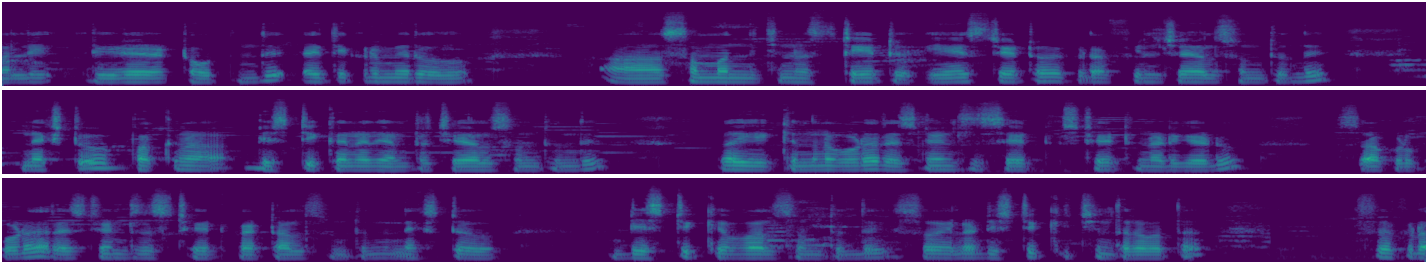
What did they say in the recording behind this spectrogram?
మళ్ళీ రీడైరెక్ట్ అవుతుంది. అయితే ఇక్కడ మీరు సంబంధించిన స్టేట్ ఏ స్టేటో ఇక్కడ ఫిల్ చేయాల్సి ఉంటుంది. నెక్స్ట్ పక్కన డిస్టిక్ అనేది ఎంటర్ చేయాల్సి ఉంటుంది. అలాగే కిందన కూడా రెసిడెన్షియల్ స్టేట్ స్టేట్ అని అడిగాడు. సో అక్కడ కూడా రెసిడెన్షియల్ స్టేట్ పెట్టాల్సి ఉంటుంది. నెక్స్ట్ డిస్టిక్ ఇవ్వాల్సి ఉంటుంది. సో ఇలా డిస్టిక్ ఇచ్చిన తర్వాత సో ఇక్కడ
